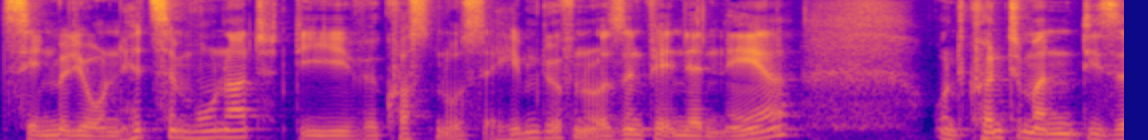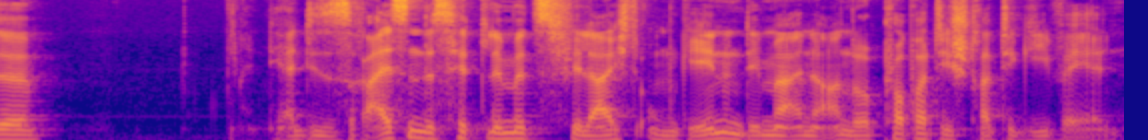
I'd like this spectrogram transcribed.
10 Millionen Hits im Monat, die wir kostenlos erheben dürfen oder sind wir in der Nähe? Und könnte man diese, ja, dieses Reißen des Hit-Limits vielleicht umgehen, indem wir eine andere Property-Strategie wählen?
